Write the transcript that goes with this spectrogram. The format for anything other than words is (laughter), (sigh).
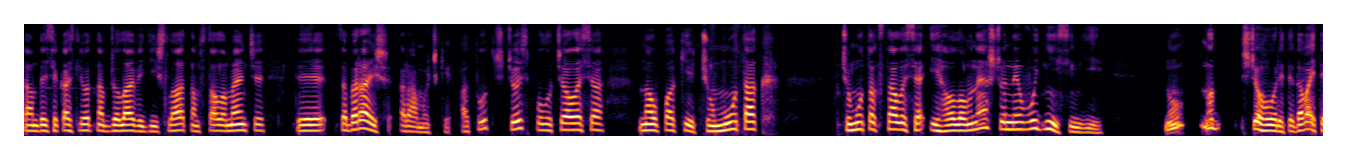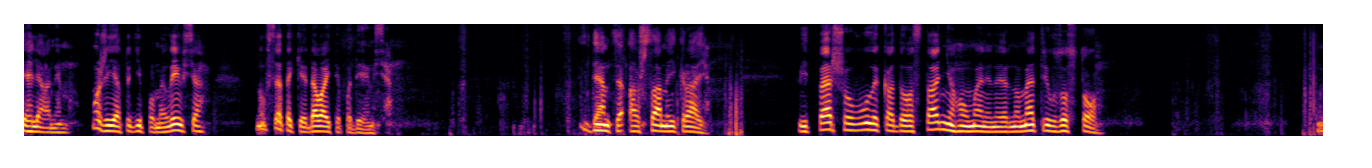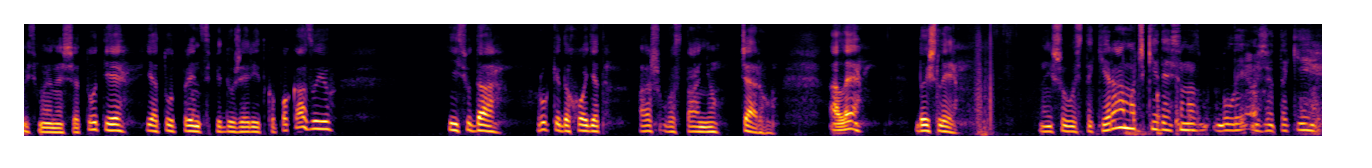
там десь якась льотна бджола відійшла, там стало менше, ти забираєш рамочки. А тут щось получалося навпаки. Чому так? Чому так сталося? І головне, що не в одній сім'ї. Ну, ну що говорити, давайте глянемо. Може я тоді помилився. Ну, все-таки давайте подивимося. Йдемо це аж самий край. Від першого вулика до останнього у мене, мабуть, метрів зо 100. Ось в мене ще тут є. Я тут, в принципі, дуже рідко показую. І сюди руки доходять аж в останню чергу. Але дійшли. Знайшов ось такі рамочки, десь у нас були ось такі.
